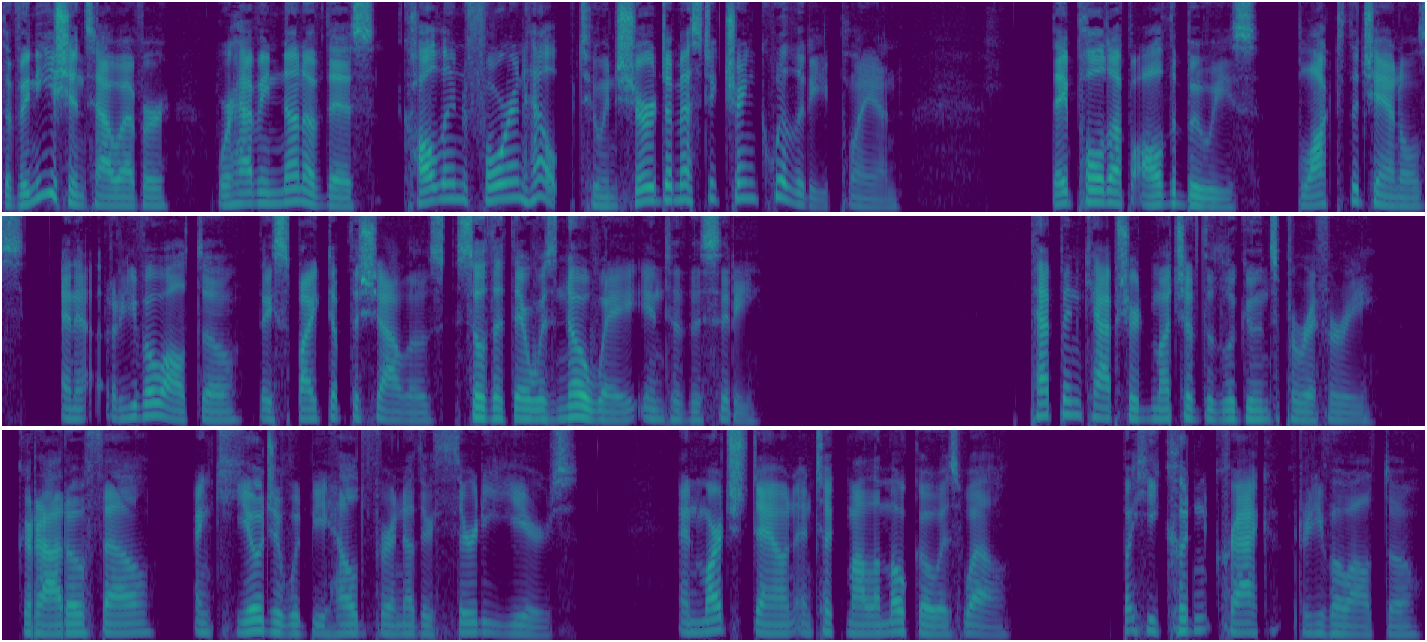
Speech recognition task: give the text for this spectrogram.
The Venetians, however, were having none of this call in foreign help to ensure domestic tranquility plan. They pulled up all the buoys, blocked the channels, and at Rivo Alto they spiked up the shallows so that there was no way into the city. Pepin captured much of the lagoon's periphery. Grado fell, and Chioggia would be held for another thirty years, and marched down and took Malamocco as well. But he couldn't crack Rivo Alto.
